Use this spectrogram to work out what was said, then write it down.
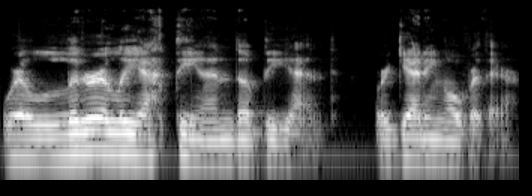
We're literally at the end of the end. We're getting over there.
